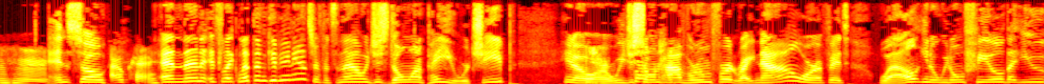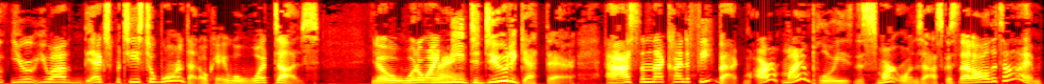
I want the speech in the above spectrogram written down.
Mm-hmm. And so, Okay. and then it's like, let them give you an answer. If it's now, we just don't want to pay you, we're cheap, you know, or we just don't have room for it right now, or if it's, well, you know, we don't feel that you, you, you have the expertise to warrant that. Okay, well, what does? You know, what do I Right. need to do to get there? Ask them that kind of feedback. Our, my employees, the smart ones, ask us that all the time.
